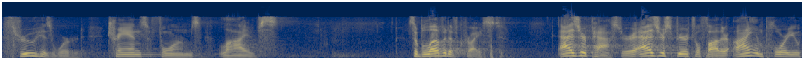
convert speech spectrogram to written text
through his word, transforms lives. So, beloved of Christ, as your pastor, as your spiritual father, I implore you,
